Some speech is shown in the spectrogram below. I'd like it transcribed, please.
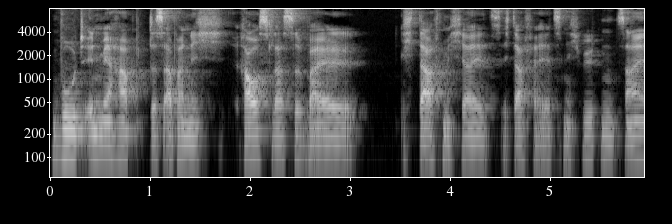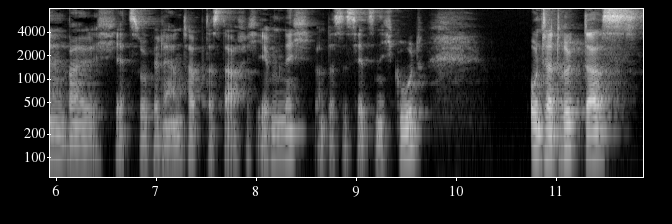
Wut in mir habe, das aber nicht rauslasse, weil ich darf mich ja jetzt, ich darf ja jetzt nicht wütend sein, weil ich jetzt so gelernt habe, das darf ich eben nicht und das ist jetzt nicht gut. Unterdrückt das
